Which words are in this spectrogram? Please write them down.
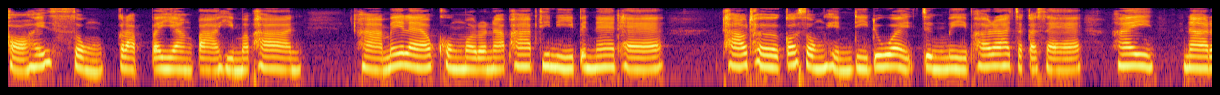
ขอให้ส่งกลับไปยังป่าหิมพานต์หาไม่แล้วคงมรณภาพที่นี้เป็นแน่แท้ เท้าเธอก็ทรงเห็นดีด้วย จึงมีพระราชกระแสให้ นาร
